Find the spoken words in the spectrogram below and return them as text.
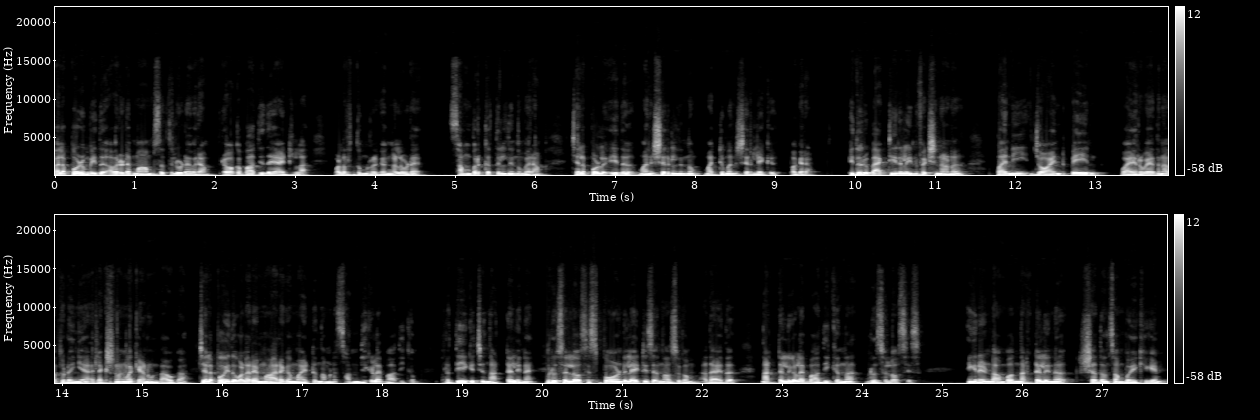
പലപ്പോഴും ഇത് അവരുടെ മാംസത്തിലൂടെ വരാം രോഗബാധിതയായിട്ടുള്ള വളർത്തു മൃഗങ്ങളുടെ സമ്പർക്കത്തിൽ നിന്നും വരാം. ചിലപ്പോൾ ഇത് മനുഷ്യരിൽ നിന്നും മറ്റു മനുഷ്യരിലേക്ക് പകരാം. ഇതൊരു ബാക്ടീരിയൽ ഇൻഫെക്ഷൻ ആണ്. പനി ജോയിന്റ് പെയിൻ വയറുവേദന തുടങ്ങിയ ലക്ഷണങ്ങളൊക്കെയാണ് ഉണ്ടാവുക. ചിലപ്പോൾ ഇത് വളരെ മാരകമായിട്ട് നമ്മുടെ സന്ധികളെ ബാധിക്കും. പ്രത്യേകിച്ച് നട്ടലിനെ ബ്രുസലോസിസ് പോണ്ടിലൈറ്റിസ് എന്ന അസുഖം അതായത് നട്ടലുകളെ ബാധിക്കുന്ന ബ്രുസലോസിസ് ഇങ്ങനെ ഉണ്ടാകുമ്പോൾ നട്ടലിന് ക്ഷതം സംഭവിക്കുകയും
